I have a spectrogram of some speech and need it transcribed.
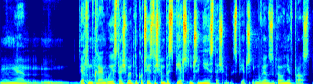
mm, w jakim kręgu jesteśmy, tylko czy jesteśmy bezpieczni, czy nie jesteśmy bezpieczni, mówiąc zupełnie wprost.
